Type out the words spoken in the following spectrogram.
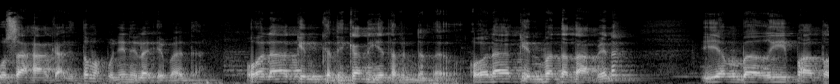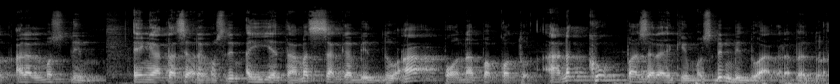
usaha kali itu mempunyai nilai ibadah. Walakin ketika niat terendam. Walakin benda tapi nah yang bagi patut alal muslim. Ingat atas orang muslim ayyata masaka bid du'a pona pakotu anakku pasal lagi muslim bid du'a kalau berdoa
